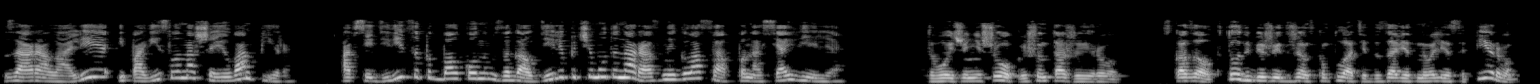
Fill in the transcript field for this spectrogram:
Заорала Алия и повисла на шею вампира, а все девицы под балконом загалдели почему-то на разные голоса, понося Велия. Твой женишок и шантажировал. Сказал, кто добежит в женском платье до заветного леса первым,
